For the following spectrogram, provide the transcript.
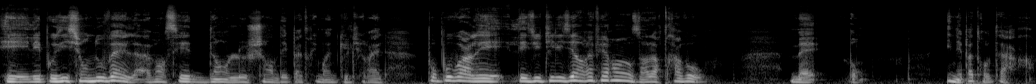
et les positions nouvelles avancées dans le champ des patrimoines culturels pour pouvoir les, les utiliser en référence dans leurs travaux. Mais bon, il n'est pas trop tard.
